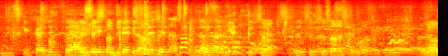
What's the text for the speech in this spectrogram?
Vždycky v každém Já filmu vím, že jsi si tam vždycky dal. vteřin aspoň zahraje. Teď jsem, teď jsem se to nevšiml. No.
